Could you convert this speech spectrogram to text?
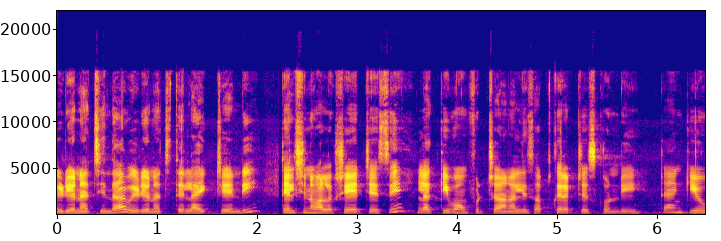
వీడియో నచ్చిందా? వీడియో నచ్చితే లైక్ చేయండి. తెలిసిన వాళ్ళకి షేర్ చేసి లక్కీ హోమ్ ఫుడ్ ఛానల్ని సబ్స్క్రైబ్ చేసుకోండి. Thank you.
